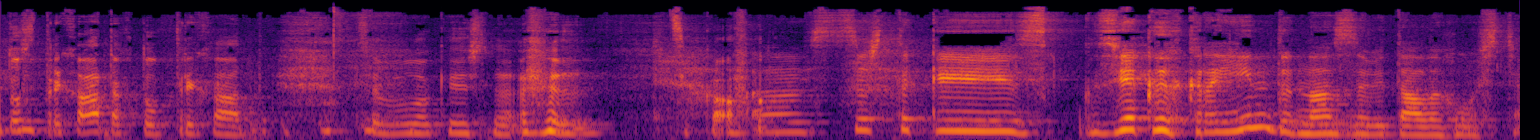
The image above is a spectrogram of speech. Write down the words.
Хто з три хати, хто в три хати. Це було, звісно, цікаво. Все ж таки, з, яких країн до нас завітали гості?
